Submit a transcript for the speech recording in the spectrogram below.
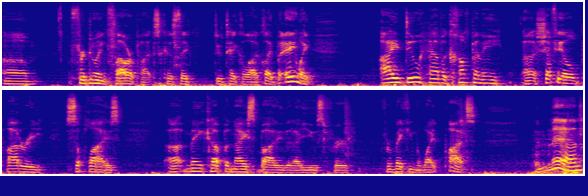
um, for doing flower pots because they do take a lot of clay. But anyway, I do have a company, uh, Sheffield Pottery Supplies, uh, make up a nice body that I use for for making the white pots, and then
